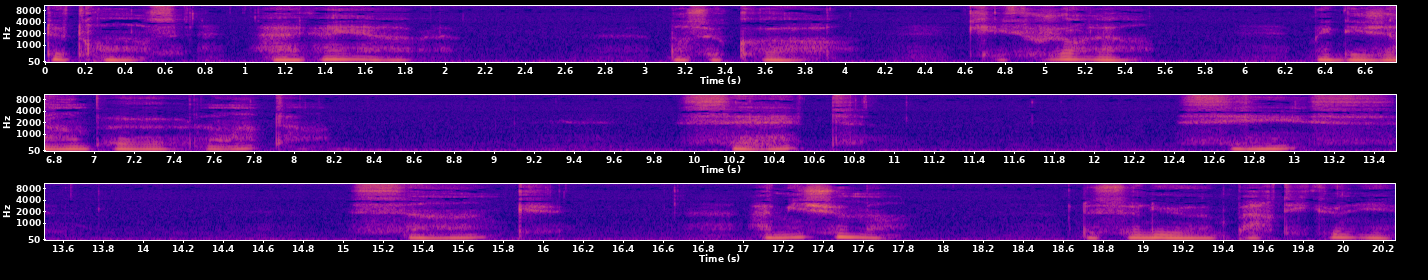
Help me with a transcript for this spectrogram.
de transe agréable dans ce corps qui est toujours là, mais déjà un peu lointain. 7, 6, 5, à mi-chemin de ce lieu particulier.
